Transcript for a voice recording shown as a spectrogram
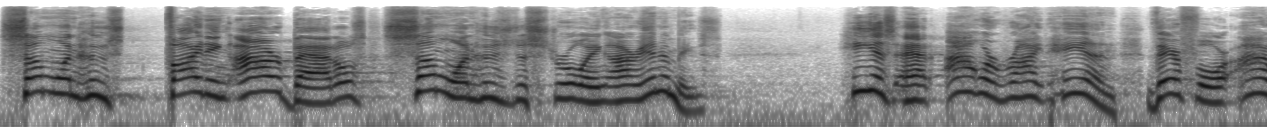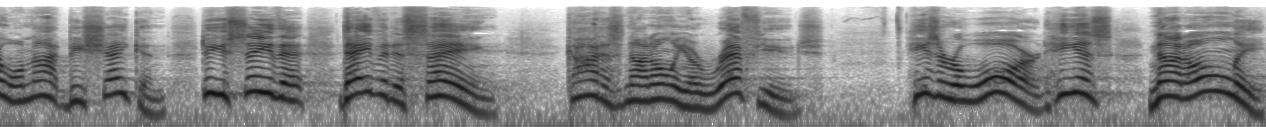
someone who's fighting our battles, someone who's destroying our enemies. He is at our right hand. Therefore, I will not be shaken. Do you see that David is saying, God is not only a refuge, He's a reward. He is not only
